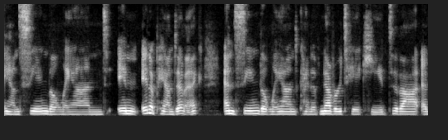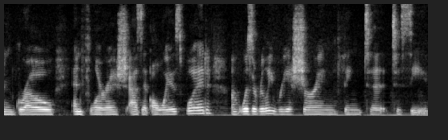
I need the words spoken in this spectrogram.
and seeing the land in, in a pandemic and seeing the land kind of never take heed to that and grow and flourish as it always would um, was a really reassuring thing to, to see.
